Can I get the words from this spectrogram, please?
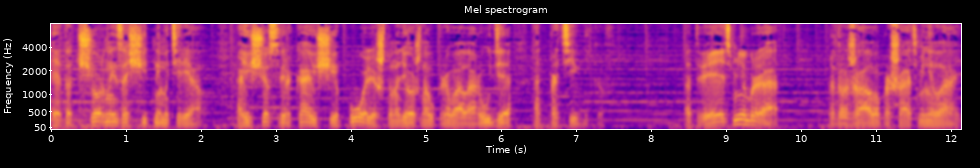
Этот черный защитный материал, а еще сверкающее поле, что надежно укрывало орудие от противников. «Ответь мне, брат!» Продолжал вопрошать Минилай.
